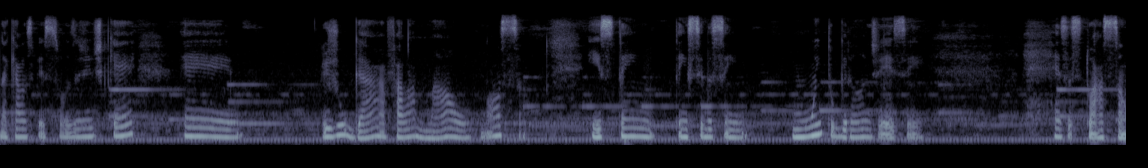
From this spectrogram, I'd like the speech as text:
daquelas pessoas. A gente quer é, julgar, falar mal. Nossa, isso tem, tem sido assim muito grande esse essa situação,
